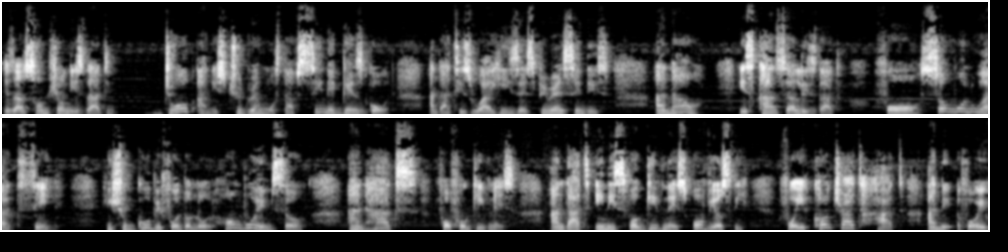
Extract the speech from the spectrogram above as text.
His assumption is that Job and his children must have sinned against God, and that is why he is experiencing this. And now his counsel is that for someone who had sinned, he should go before the Lord, humble himself, and ask for forgiveness. And that in his forgiveness, obviously, for a contrite heart and a, for a,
